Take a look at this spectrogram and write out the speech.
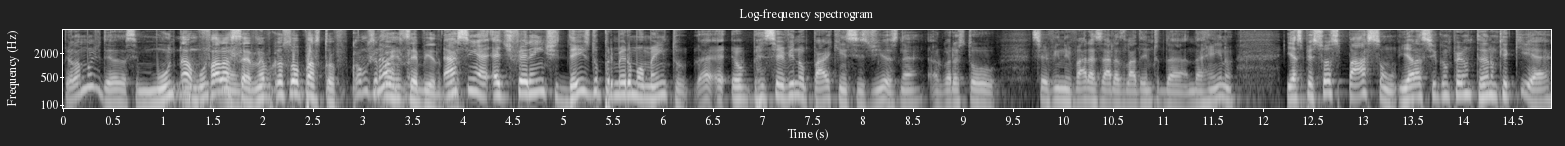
Pelo amor de Deus, assim, muito, não, muito fala sério, não é porque eu sou pastor. Como você não, foi recebido? É assim, é, é, diferente desde o primeiro momento. É, é, eu servi no parque esses dias, né? Agora eu estou servindo em várias áreas lá dentro da, da Reino. E as pessoas passam e elas ficam perguntando o que que é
